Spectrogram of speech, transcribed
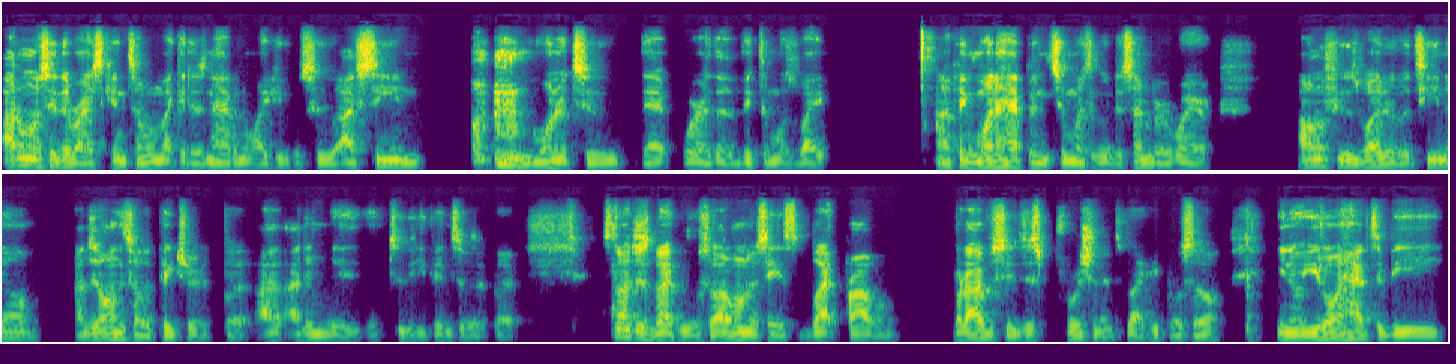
I don't want to say the right skin tone, like it doesn't happen to white people too. I've seen one or two that where the victim was white. I think one happened two months ago in December where I don't know if he was white or Latino. I just only saw the picture, but I, I didn't really look too deep into it. But it's not just black people, so I don't want to say it's a black problem, but obviously disproportionate to black people. So you know, you don't have to be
